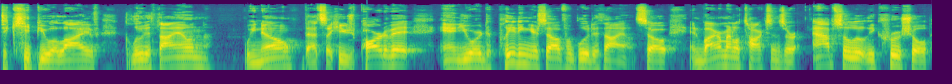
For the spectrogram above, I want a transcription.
to keep you alive. Glutathione, we know that's a huge part of it, and you are depleting yourself of glutathione. So, environmental toxins are absolutely crucial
